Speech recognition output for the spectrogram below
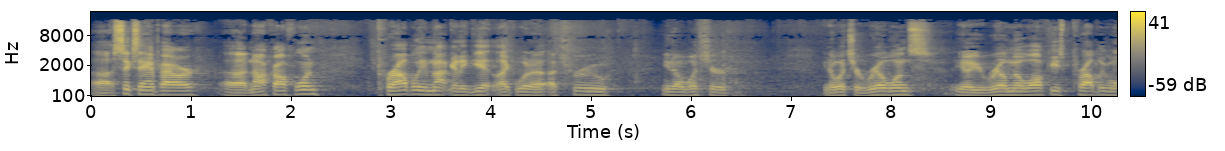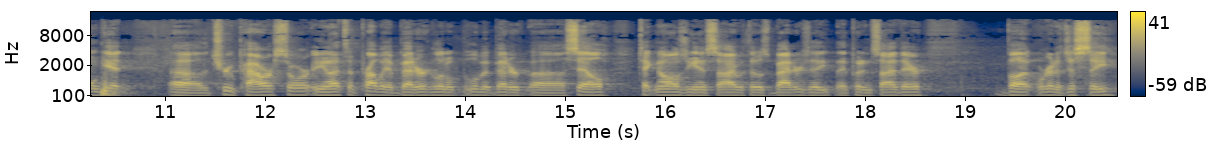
uh, six amp hour uh, knockoff one. Probably not going to get like what a, a true you know, what your, you know, what your real ones, you know, your real Milwaukee's probably won't get uh, the true power source. You know, that's a, probably a better, a little, a little bit better uh, cell technology inside with those batteries they, they put inside there. But we're going to just see,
